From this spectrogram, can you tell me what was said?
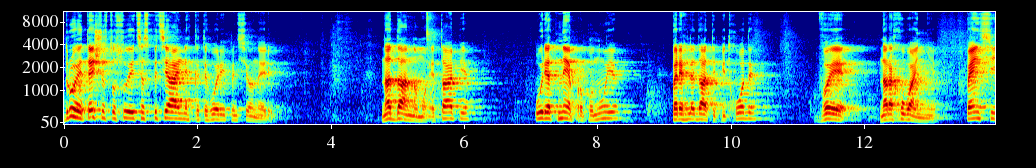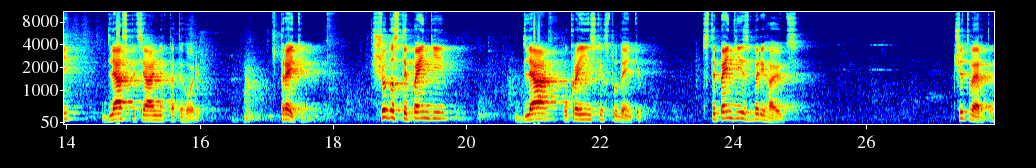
Друге, те, що стосується спеціальних категорій пенсіонерів. На даному етапі уряд не пропонує переглядати підходи в нарахуванні пенсій для спеціальних категорій. Третє. Щодо стипендій для українських студентів. Стипендії зберігаються. Четверте.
